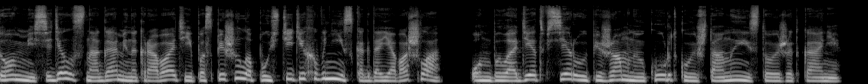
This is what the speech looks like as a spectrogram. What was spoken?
Томми сидел с ногами на кровати и поспешил опустить их вниз, когда я вошла. Он был одет в серую пижамную куртку и штаны из той же ткани.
